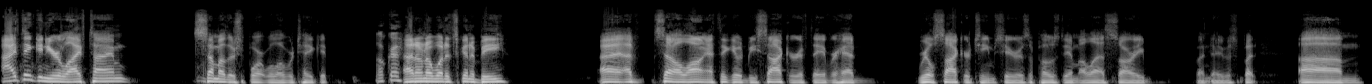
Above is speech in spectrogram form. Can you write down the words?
I think in your lifetime, some other sport will overtake it. Okay. I don't know what it's going to be. I, I've said all along I think it would be soccer if they ever had real soccer teams here as opposed to MLS. Sorry, Glenn Davis, but um,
